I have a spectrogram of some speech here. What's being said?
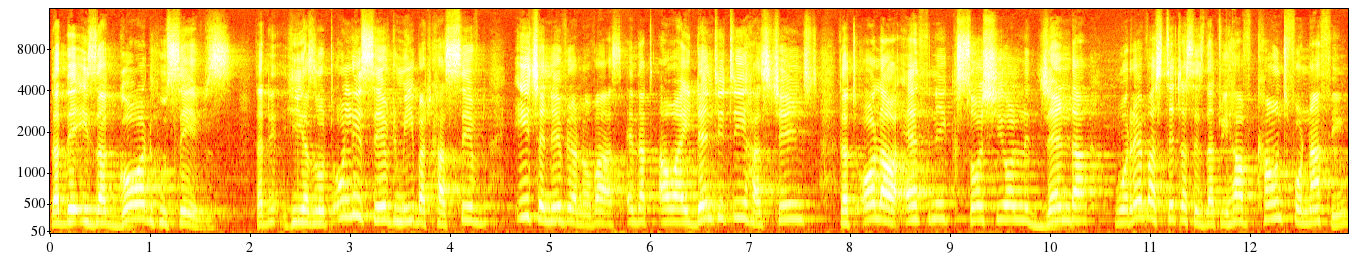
that there is a God who saves. That He has not only saved me, but has saved each and every one of us, and that our identity has changed, that all our ethnic, social, gender, whatever statuses that we have count for nothing.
